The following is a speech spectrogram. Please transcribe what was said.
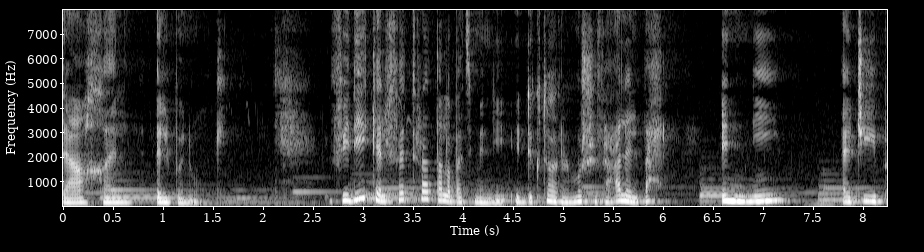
داخل البنوك. في ديك الفترة طلبت مني الدكتور المشرفة على البحث إني أجيب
